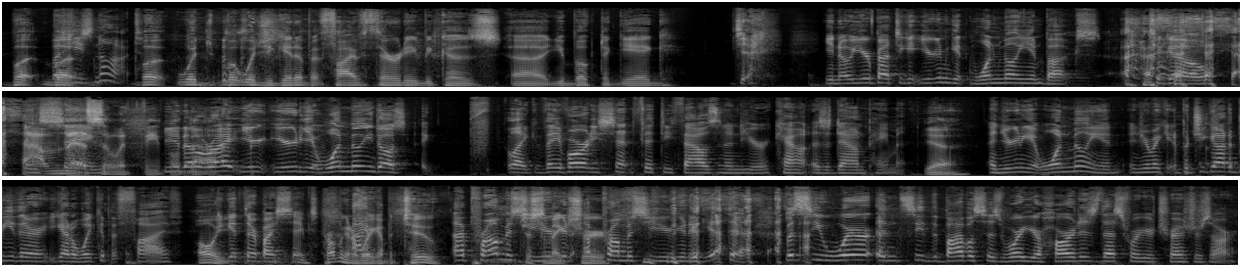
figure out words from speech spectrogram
But but he's not. But would but would you get up at five thirty because uh, you booked a gig? You know, you're about to get you're going to get 1 million bucks to go I'm sing. messing with people You know, now. right? You're you're going to get 1 million dollars like they've already sent 50,000 into your account as a down payment. Yeah. And you're going to get 1 million and you're making but you got to be there. You got to wake up at 5 Oh, and you- get there by 6. Probably gonna I- wake up at two. I promise you, you're gonna, sure. I promise you, you're gonna get there. but see where, and see, the Bible says where your heart is, that's where your treasures are.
